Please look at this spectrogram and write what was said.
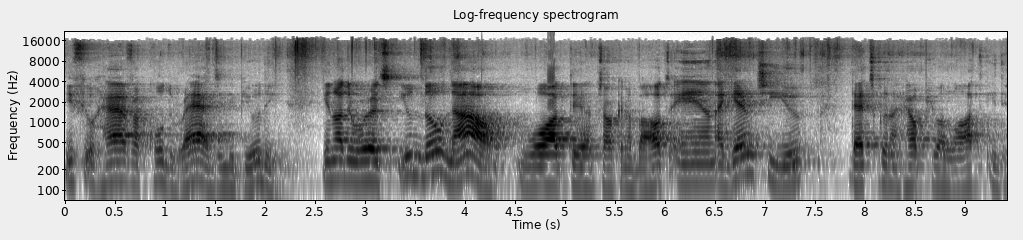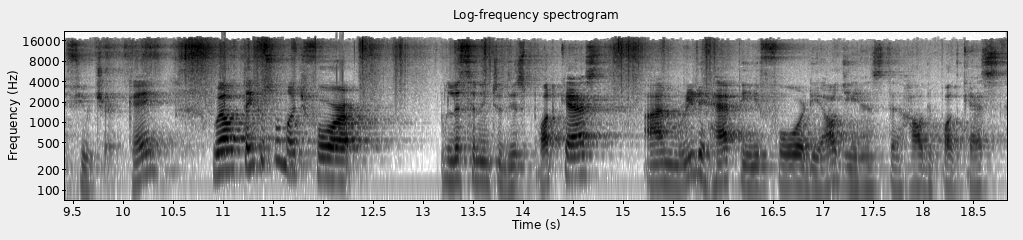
if you have a code red in the building. In other words, you know now what they are talking about, and I guarantee you that's going to help you a lot in the future. Okay? Well, thank you so much for listening to this podcast. I'm really happy for the audience, the, how the podcast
